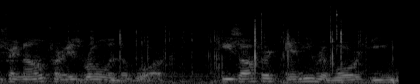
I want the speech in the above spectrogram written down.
Fernand for his role in the war. He's offered any reward he wants.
